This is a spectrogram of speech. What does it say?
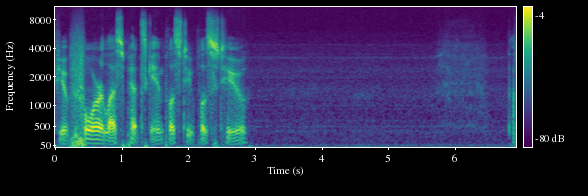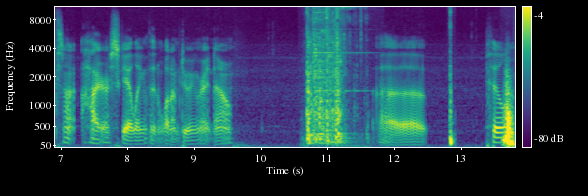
if you have four less pets gain plus two plus two, that's not higher scaling than what I'm doing right now. Uh, pill.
